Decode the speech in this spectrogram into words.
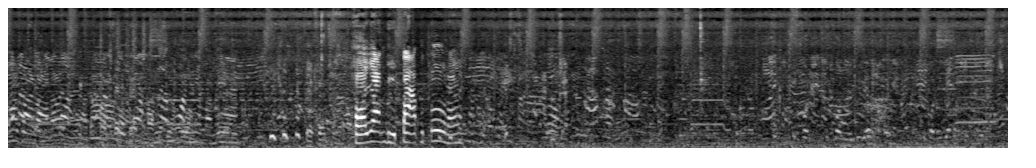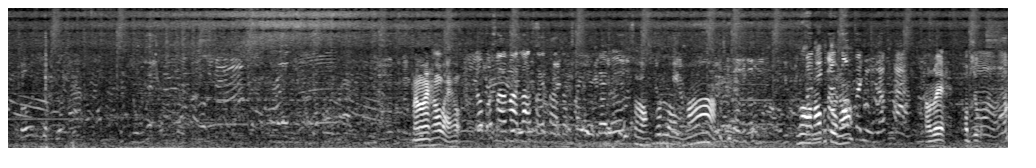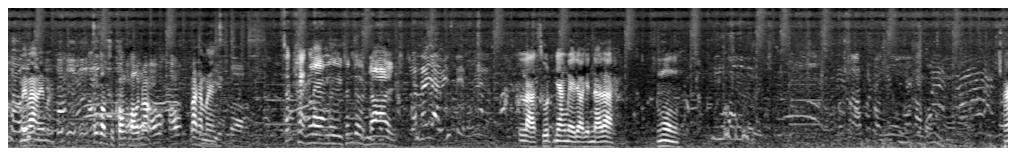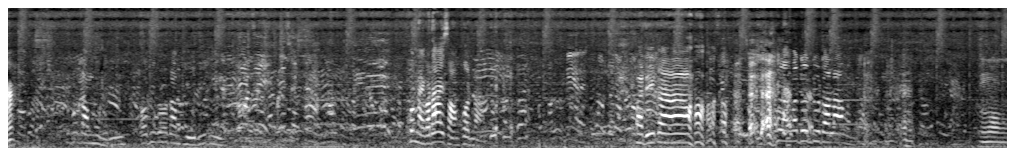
ชอบดาราได้ไหมอะได้ขอยันบีบตาคุณเตอ ร์นะมามาเข้าไปเขาเราก็สามารถละสายตาจากพระเอกได้เลยสองคนหล่อมากหล่อเนาะคุณเตอร์เนาะจะหยุ่มแล้วค่ะเอาเลยความสุขไม่บ้าไม่มาเพื่อความสุขของเขาเนาะว่าทำไม ฉันแข็งแรงเลยฉันเดินได้วันนี้ยาวิเศษแล้วแม่ล่าสุดยังไงเดี๋ยวเห็นดารางง ฮะพี่ก็ดำหมุนดีเพราะพี่ก็ดำผิวดีดีคนไหนก็ได้สองคนอะสวัสดีค่ะกำลังมาเดินดูดาราเหมือนกัน งง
